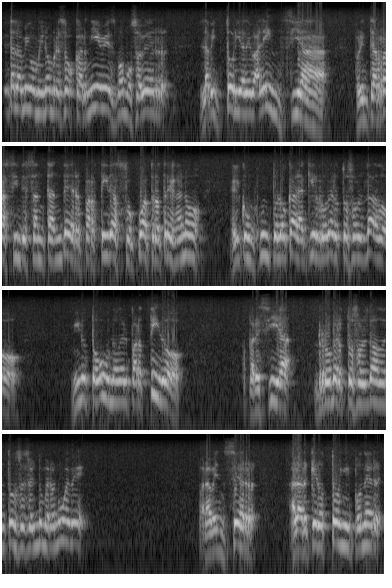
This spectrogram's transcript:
¿Qué tal amigos? Mi nombre es Oscar Nieves. Vamos a ver la victoria de Valencia frente a Racing de Santander. Partidazo 4 a 3 ganó el conjunto local. Aquí Roberto Soldado. Minuto 1 del partido. Aparecía Roberto Soldado, entonces el número 9, para vencer al arquero Toño y poner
